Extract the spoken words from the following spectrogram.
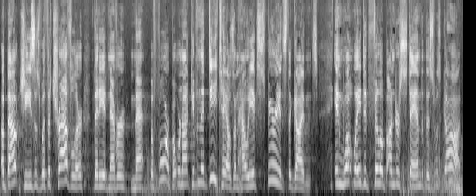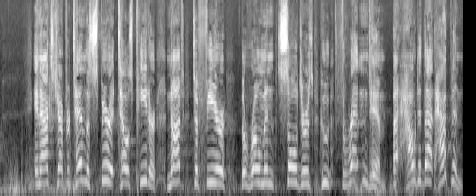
about Jesus with a traveler that he had never met before, but we're not given the details on how he experienced the guidance. In what way did Philip understand that this was God? In Acts chapter 10, the Spirit tells Peter not to fear the Roman soldiers who threatened him. But how did that happen?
